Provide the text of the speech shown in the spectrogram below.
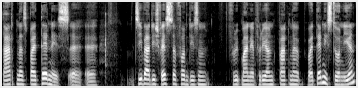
Partners bei Tennis. Äh, äh, sie war die Schwester von diesem meinem früheren Partner bei Tennisturnieren.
